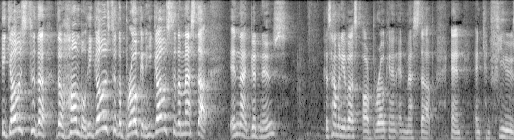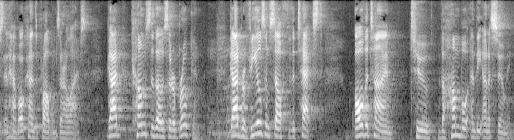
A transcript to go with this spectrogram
He goes to the, the humble. He goes to the broken. He goes to the messed up. Isn't that good news? Because how many of us are broken and messed up and, and confused and have all kinds of problems in our lives? God comes to those that are broken. God reveals himself through the text all the time to the humble and the unassuming.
